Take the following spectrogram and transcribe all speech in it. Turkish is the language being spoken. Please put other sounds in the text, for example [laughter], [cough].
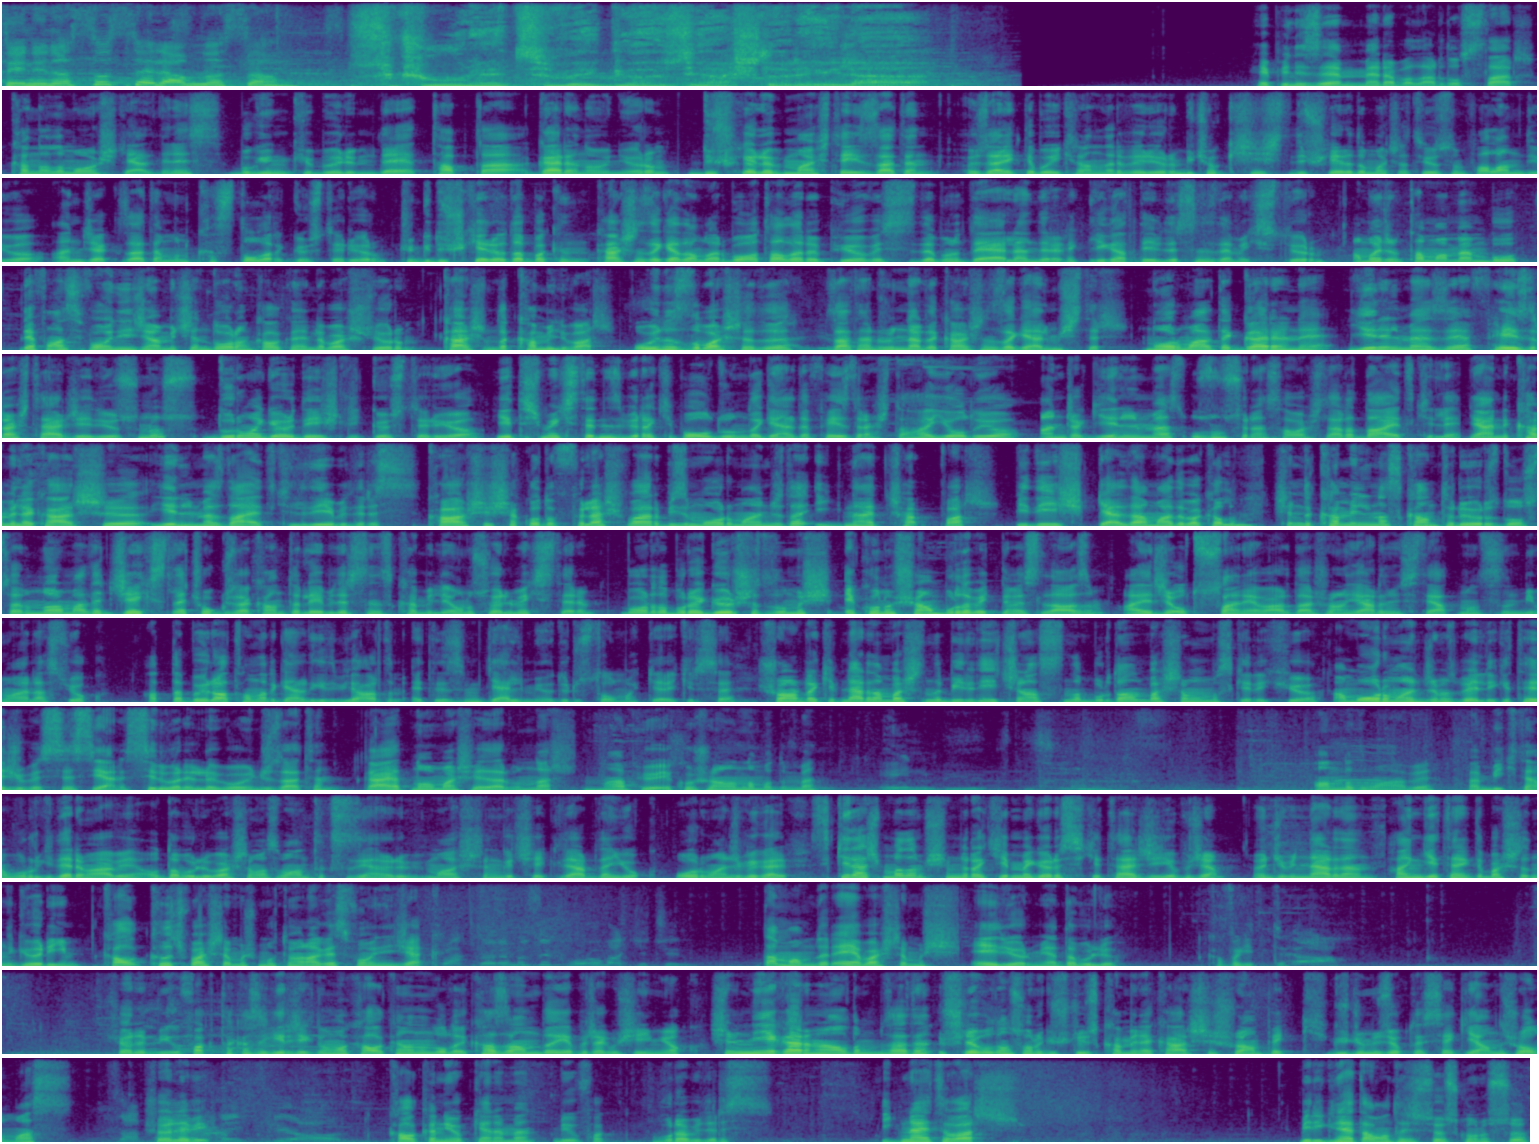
Seni nasıl selamlasam? Sükunet ve gözyaşlarıyla. Hepinize merhabalar dostlar. Kanalıma hoş geldiniz. Bugünkü bölümde Tap'ta Garen oynuyorum. Düşük elo bir maçtayız. Zaten özellikle bu ekranları veriyorum. Birçok kişi işte düşük elo'da maç atıyorsun falan diyor. Ancak zaten bunu kasıtlı olarak gösteriyorum. Çünkü düşük elo'da bakın karşınızdaki adamlar bu hataları yapıyor ve siz de bunu değerlendirerek lig atlayabilirsiniz demek istiyorum. Amacım tamamen bu. Defansif oynayacağım için Doran Kalkan ile başlıyorum. Karşımda Kamil var. Oyun hızlı başladı. Zaten ürünler de karşınıza gelmiştir. Normalde Garen'e yenilmezliğe Phase Rush tercih ediyorsunuz. Duruma göre değişiklik gösteriyor. Yetişmek istediğiniz bir rakip olduğunda genelde Phase Rush daha iyi oluyor. Ancak yenilmez uzun süren savaşlarda daha etkili. Yani Kamil'e karşı yenilmez daha etkili diyebiliriz. Karşı Shaco'da Flash var. Bizim ormancıda Ignite Çarp var. Bir değişik geldi ama hadi bakalım. Şimdi Kamil'i nasıl counterlıyoruz dostlarım? Normalde Jax ile çok güzel counterlayabilirsiniz Kamil'i. Onu söylemek isterim. Bu arada buraya görüş atılmış. Eko'nun şu an burada beklemesi lazım. Ayrıca 30 saniye var daha. Şu an yardım isteği atmasının bir manası yok. Hatta böyle atanlar geldi gidip yardım edesim gelmiyor dürüst olmak gerekirse. Şu an rakip nereden başladığını bildiği için aslında buradan başlamaması gerekiyor. Ama ormancımız belli ki tecrübesiz. Yani Silver Elo bir oyuncu zaten. Gayet normal şeyler bunlar. Ne yapıyor Eko şu an anlamadım ben. Anladım abi. Ben bir iki tane vurur giderim abi. O W başlaması mantıksız yani öyle bir başlangıç şekli harbiden yok. Ormancı bir garip. Skill açmadım. Şimdi rakibime göre skill tercih yapacağım. Önce bir nereden hangi yetenekle başladığını göreyim. Kal kılıç başlamış. Muhtemelen agresif oynayacak. Tamamdır. E başlamış. E diyorum ya W. Kafa gitti. Şöyle bir ufak takasa girecektim ama kalkanından dolayı kazandı. Yapacak bir şeyim yok. Şimdi niye Garen aldım? Zaten 3 level'dan sonra güçlüyüz Kamil'e karşı. Şu an pek gücümüz yok desek yanlış olmaz. Şöyle bir kalkanı yokken hemen bir ufak vurabiliriz. Ignite var. Bir Ignite avantajı söz konusu.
